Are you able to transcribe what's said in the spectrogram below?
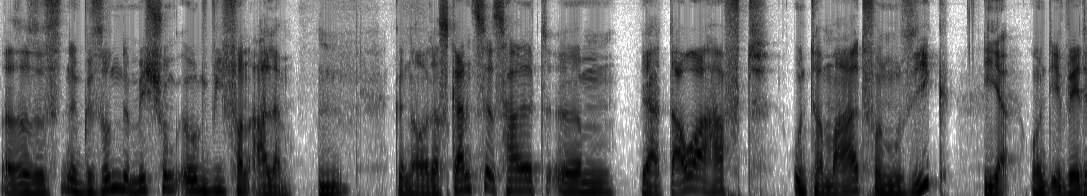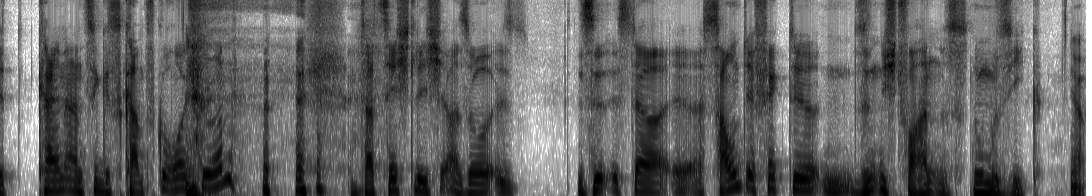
Also es ist eine gesunde Mischung irgendwie von allem. Mhm. Genau, das Ganze ist halt ähm, ja, dauerhaft untermalt von Musik ja, und ihr werdet kein einziges Kampfgeräusch hören. Tatsächlich, also ist, ist da äh, Soundeffekte sind nicht vorhanden, es ist nur Musik. ja.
